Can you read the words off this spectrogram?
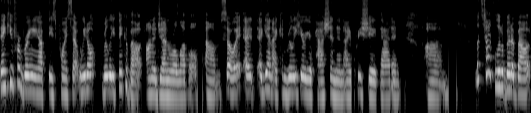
thank you for bringing up these points that we don't really think about on a general level. Um, so I, I, again, I can really hear your passion, and I appreciate that. And um, let's talk a little bit about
